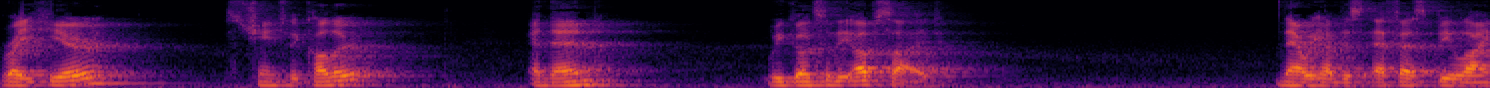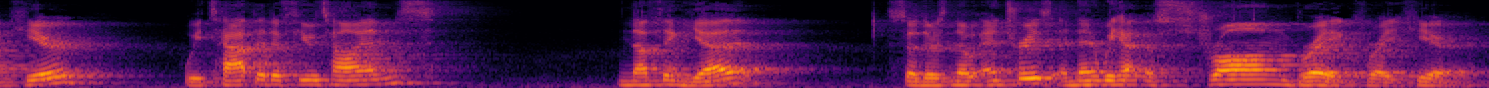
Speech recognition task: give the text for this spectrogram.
Right here, let's change the color. And then we go to the upside. Now we have this FSB line here. We tap it a few times. Nothing yet. So there's no entries. And then we have a strong break right here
